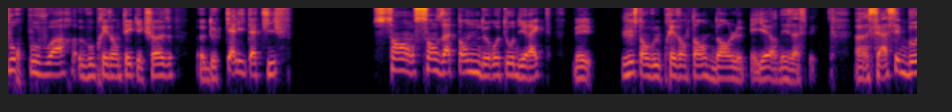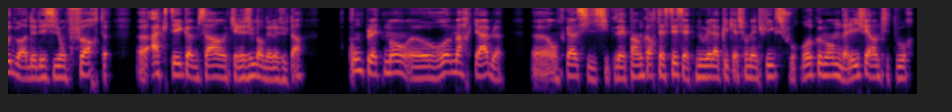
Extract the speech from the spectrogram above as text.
pour pouvoir vous présenter quelque chose de qualitatif sans, sans attendre de retour direct, mais juste en vous le présentant dans le meilleur des aspects. Euh, c'est assez beau de voir des décisions fortes, euh, actées comme ça, hein, qui résultent dans des résultats complètement euh, remarquables. en tout cas, si, si vous n'avez pas encore testé cette nouvelle application Netflix, je vous recommande d'aller y faire un petit tour.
